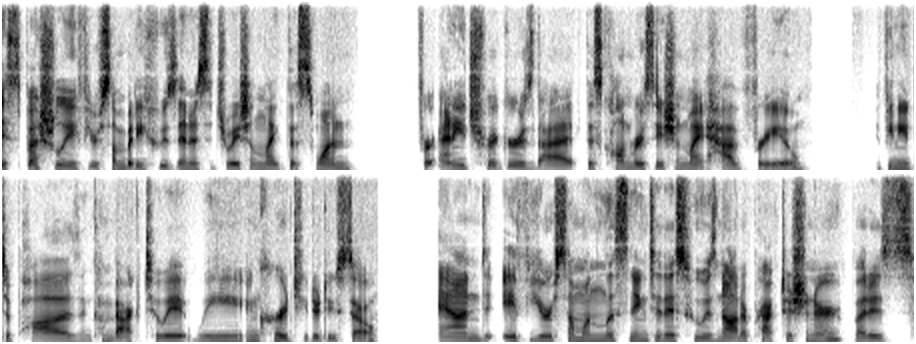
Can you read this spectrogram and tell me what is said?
especially if you're somebody who's in a situation like this one, for any triggers that this conversation might have for you. If you need to pause and come back to it, we encourage you to do so. And if you're someone listening to this who is not a practitioner, but is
